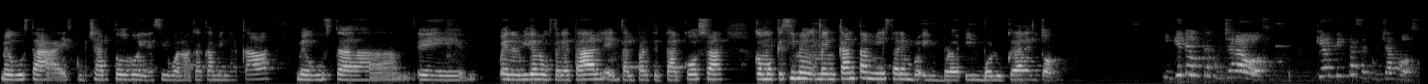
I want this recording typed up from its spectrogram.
Me gusta escuchar todo y decir, bueno, acá cambien acá. Me gusta, eh, en el video me gustaría tal, en tal parte tal cosa. Como que sí, me, me encanta a mí estar involucrada en todo. ¿Y qué te gusta escuchar a vos? ¿Qué artistas escuchás vos?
